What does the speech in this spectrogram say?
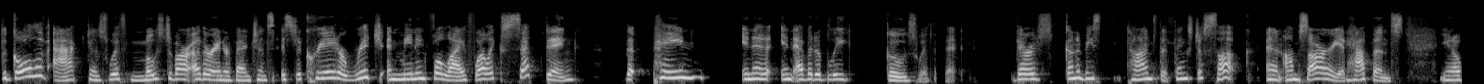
The goal of ACT, as with most of our other interventions, is to create a rich and meaningful life while accepting that pain in inevitably goes with it. There's going to be times that things just suck, and I'm sorry, it happens. You know,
